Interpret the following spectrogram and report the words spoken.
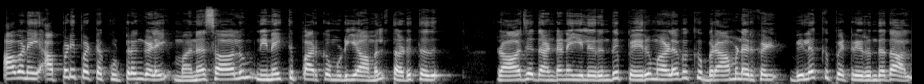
அவனை அப்படிப்பட்ட குற்றங்களை மனசாலும் நினைத்து பார்க்க முடியாமல் தடுத்தது. ராஜ தண்டனையிலிருந்து பெருமளவுக்கு பிராமணர்கள் விலக்கு பெற்றிருந்ததால்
